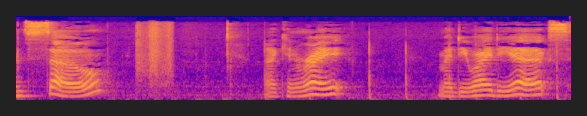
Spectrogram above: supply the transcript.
And so I can write my dy dx.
